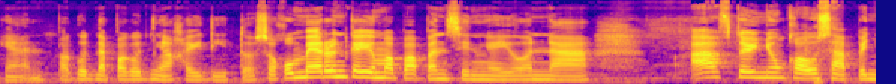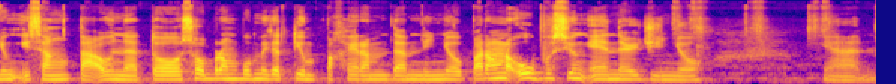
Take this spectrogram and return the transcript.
Yan, pagod na pagod nga kayo dito. So, kung meron kayo mapapansin ngayon na after nyong kausapin yung isang tao na to, sobrang bumigat yung pakiramdam ninyo. Parang naubos yung energy nyo. Yan.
